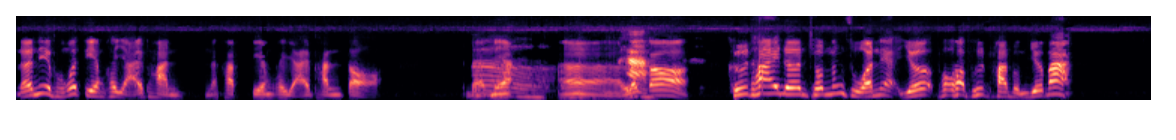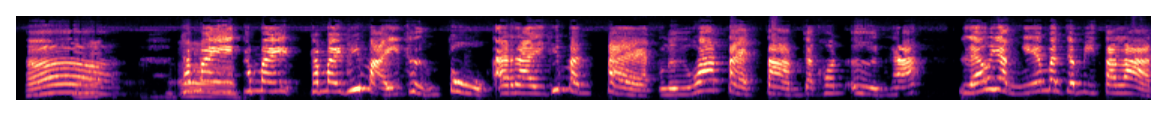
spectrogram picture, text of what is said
แล้วนี่ผมก็เตรียมขยายพันธุ์นะครับ เตรียมขยายพันธุ์ต่อ แบบเนี้ยอออ่าค่ะแล้วก็คือถ้าให้เดินชมทั้งสวนเนี่ยเยอะเพราะว่าพืชพันธุ์ผมเยอะมากอ่านะฮะทำไมเอ่อทำไมทำไมพี่ไหมถึงปลูกอะไรที่มันแปลกหรือว่าแตกต่างจากคนอื่นคะแล้วอย่างเงี้ยมันจะมีตลาด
